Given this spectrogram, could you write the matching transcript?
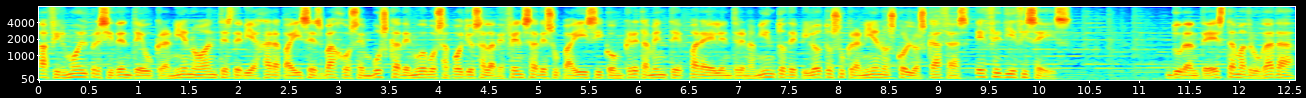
afirmó el presidente ucraniano antes de viajar a Países Bajos en busca de nuevos apoyos a la defensa de su país y concretamente para el entrenamiento de pilotos ucranianos con los cazas F-16. Durante esta madrugada,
